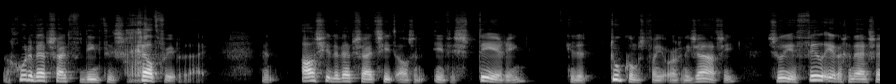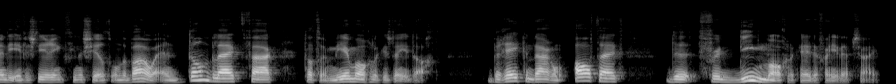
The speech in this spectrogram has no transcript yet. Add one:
Een goede website verdient dus geld voor je bedrijf. En als je de website ziet als een investering in de toekomst van je organisatie, zul je veel eerder geneigd zijn die investering financieel te onderbouwen. En dan blijkt vaak dat er meer mogelijk is dan je dacht. Bereken daarom altijd de verdienmogelijkheden van je website.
